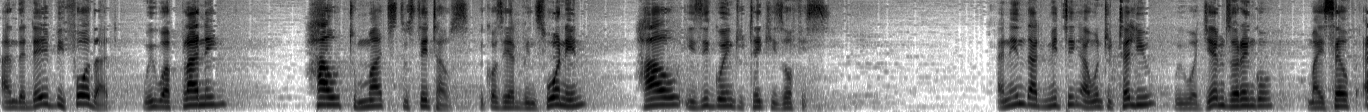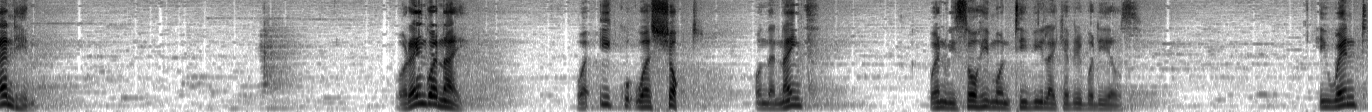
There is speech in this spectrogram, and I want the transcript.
And the day before that, we were planning how to march to State House because he had been sworn in. How is he going to take his office? And in that meeting, I want to tell you, we were James Orengo, myself, and him. Orengo and I were, equal, were shocked on the 9th when we saw him on TV like everybody else. He went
